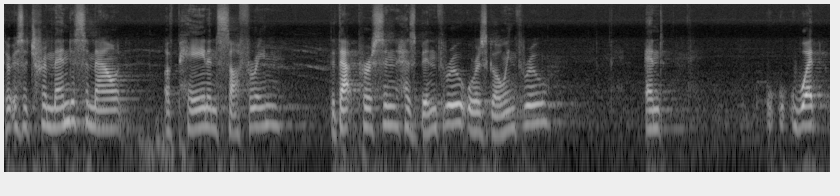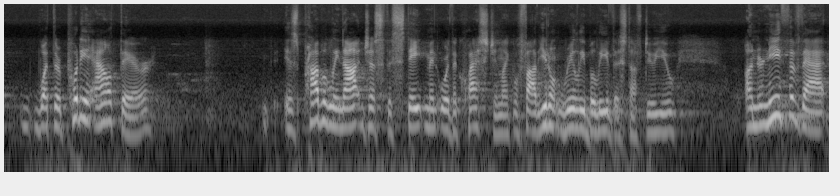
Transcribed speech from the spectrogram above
there is a tremendous amount of pain and suffering that that person has been through or is going through. And what, what they're putting out there is probably not just the statement or the question, like, well, Father, you don't really believe this stuff, do you? Underneath of that,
